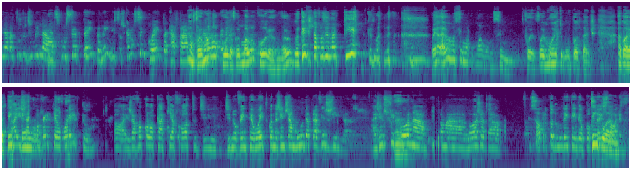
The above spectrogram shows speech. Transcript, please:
e era tudo de milhares, com 70, nem isso, acho que eram 50 catálogos. Não, foi uma loucura, foi uma loucura. O que a gente está fazendo aqui? Era assim, uma, uma, assim, foi, foi muito importante. Agora, tem Aí tem... já em 98, ó, já vou colocar aqui a foto de, de 98, quando a gente já muda para Virgília. A gente ficou é. na uma loja da. Só para todo mundo entender um pouco Cinco da história. Anos.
